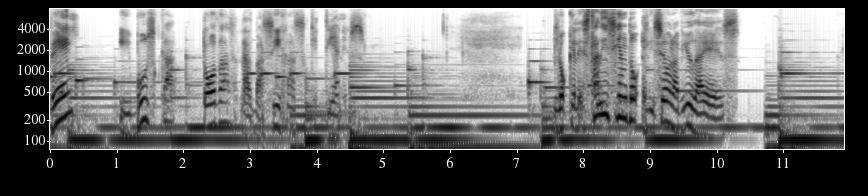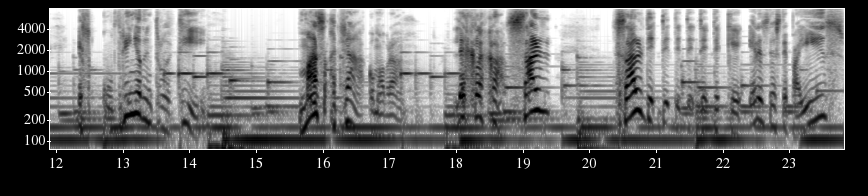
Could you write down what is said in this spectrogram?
ve y busca todas las vasijas que tienes. Lo que le está diciendo Eliseo a la viuda es, escudriña dentro de ti, más allá como Abraham. Lejlaja, sal, sal de, de, que eres de este país,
